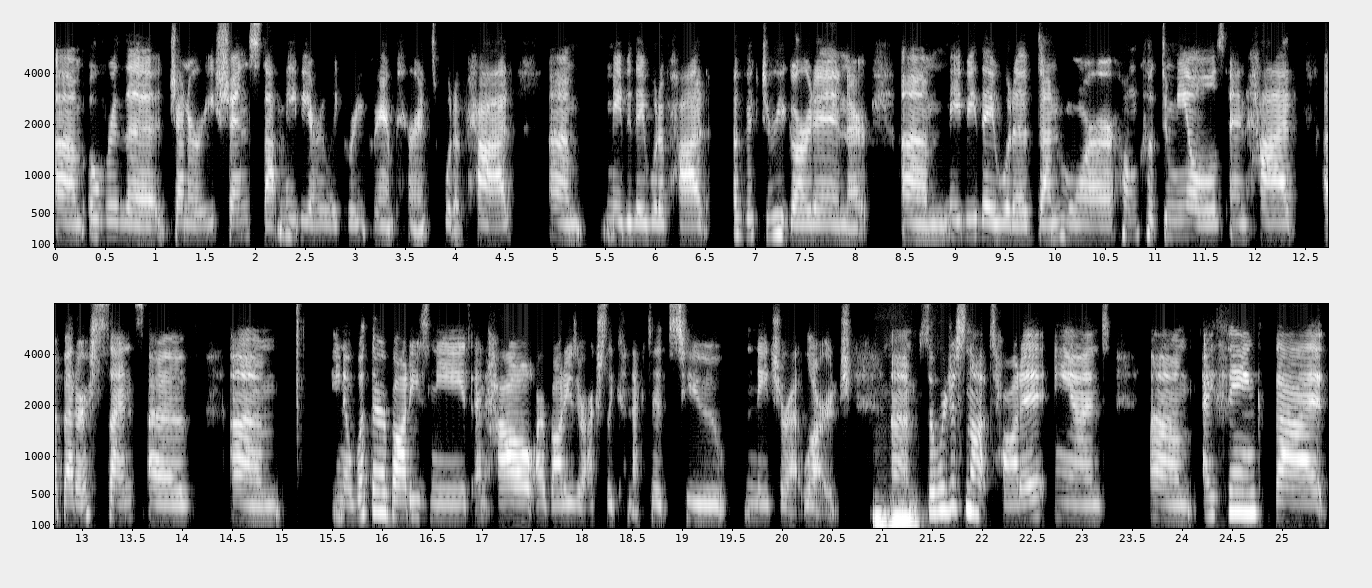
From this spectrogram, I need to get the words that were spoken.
um, over the generations that maybe our like great grandparents would have had. Um, maybe they would have had a victory garden, or um, maybe they would have done more home cooked meals and had a better sense of um, you know what their bodies need and how our bodies are actually connected to nature at large. Mm-hmm. um, so we're just not taught it. And um, i think that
